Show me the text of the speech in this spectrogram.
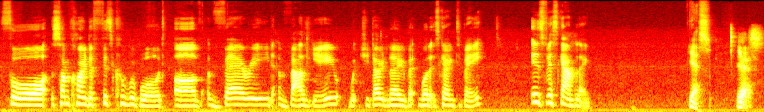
for some kind of physical reward of varied value, which you don't know but what it's going to be. Is this gambling? Yes. Yes.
